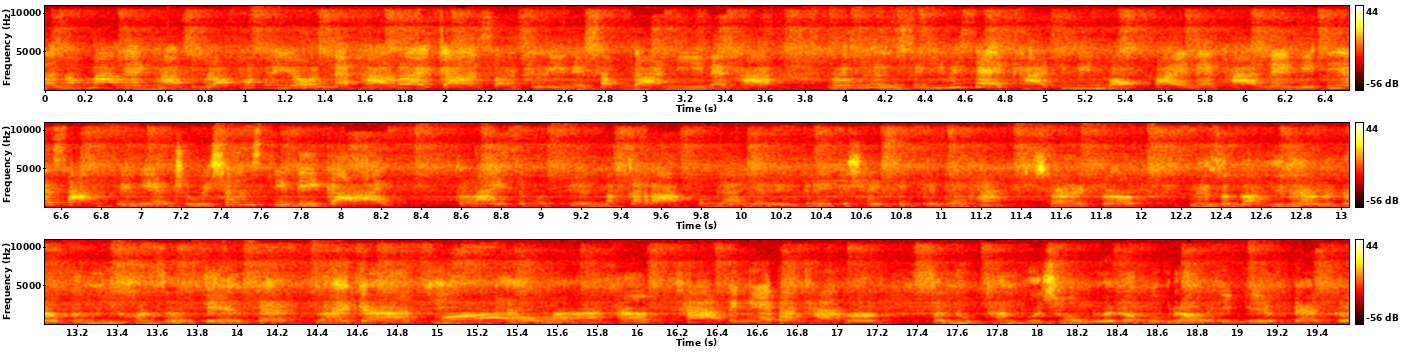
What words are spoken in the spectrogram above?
ใจมากๆเลยค่ะสำหรับภาพยนตร์นะคะ รายการสารคดีในสัปดาห์นี้นะคะ รวมถึงสิทธิพิเศษค่ะที่มินบอกไปนะคะ ในนิตยสารพรีเมียร์ทูวิชั่นซีดีไกด์ใกล้จะหมดเดือนมกราคมแล้ว อย่าลืมรีบไปใช้สิทธิ์กันด้วยค่ะ ใช่ครับ ในสัปดาห์ที่แล้วนะครับ ก็มีคอนเสิร์ต F8 ร้ายกาจที่โอ้แข่งมาครับ ค่ะ เป็นไงบ้างคะ ก็สนุกทั้งผู้ชมแล้วก็พวกเราเอง F8 ก็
